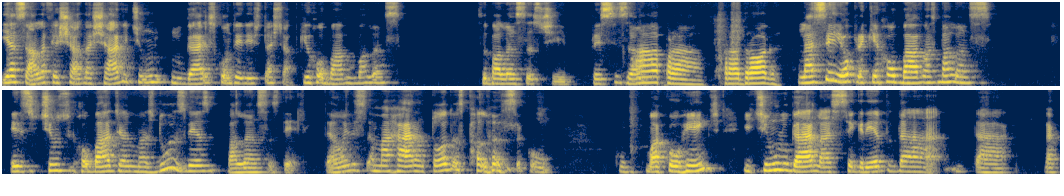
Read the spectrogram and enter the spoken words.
E a sala fechada a chave tinha um lugar esconderijo da chave, porque roubavam balança. As balanças de precisão. Ah, para droga. Lá sei eu para que roubavam as balanças. Eles tinham roubado umas duas vezes balanças dele. Então, eles amarraram todas as balanças com com uma corrente e tinha um lugar lá segredo da, da, da,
